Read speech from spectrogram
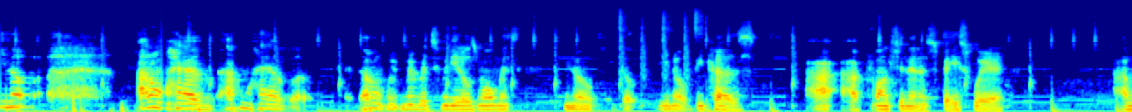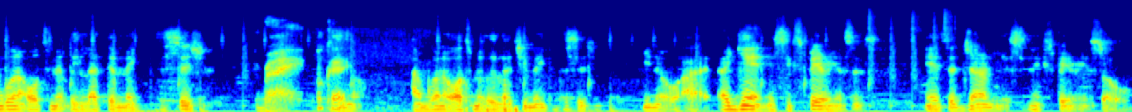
know, I don't have, I don't have, uh, I don't remember too many of those moments. You know, you know, because I, I function in a space where I'm going to ultimately let them make the decision. Right. Okay. You know, I'm going to ultimately let you make the decision. You know, I, again, it's experiences. It's a journey. It's an experience. So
